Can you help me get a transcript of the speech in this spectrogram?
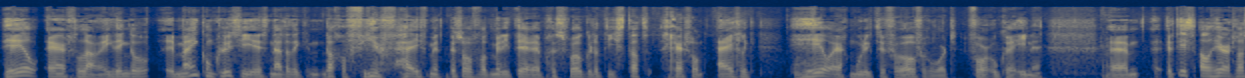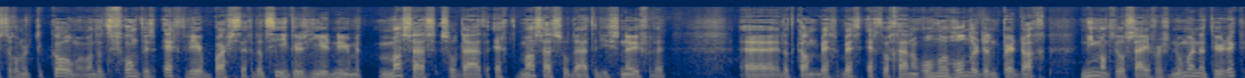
Heel erg lang. Ik denk dat mijn conclusie is, nadat ik een dag of vier, vijf met best wel wat militairen heb gesproken, dat die stad Gerson eigenlijk heel erg moeilijk te veroveren wordt voor Oekraïne. Um, het is al heel erg lastig om er te komen, want het front is echt weer barstig. Dat zie ik dus hier nu met massa's soldaten, echt massa's soldaten die sneuvelen. Uh, dat kan best, best echt wel gaan om honderden per dag. Niemand wil cijfers noemen natuurlijk.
